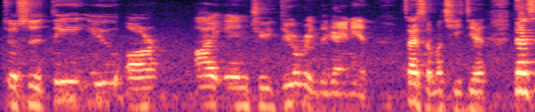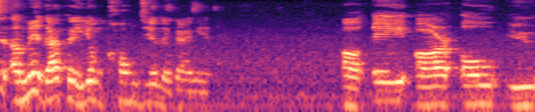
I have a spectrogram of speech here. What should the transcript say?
就是 d u r i n g during 的概念，在什么期间？但是 amid 大家可以用空间的概念，哦，a r o u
